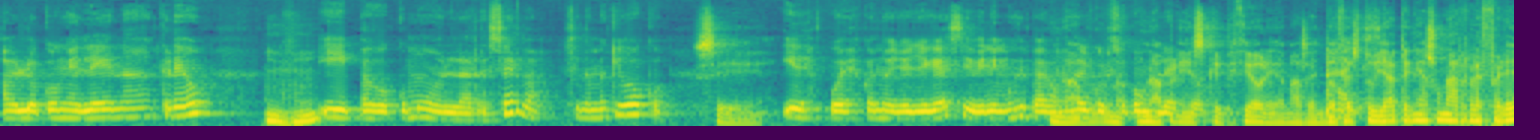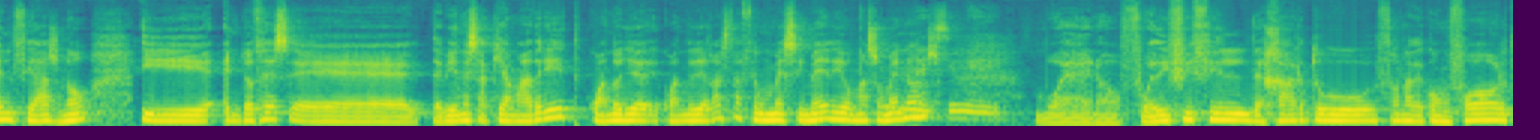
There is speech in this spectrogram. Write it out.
habló con Elena, creo, y pagó como la reserva, si no me equivoco. Sí. Y después, cuando yo llegué, sí vinimos y pagamos el curso completo. Una preinscripción y demás. Entonces tú ya tenías unas referencias, ¿no? Y entonces eh, te vienes aquí a Madrid. ¿Cuándo, cuando llegaste? ¿Hace un mes y medio más o menos? Un mes y medio. Bueno, ¿fue difícil dejar tu zona de confort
